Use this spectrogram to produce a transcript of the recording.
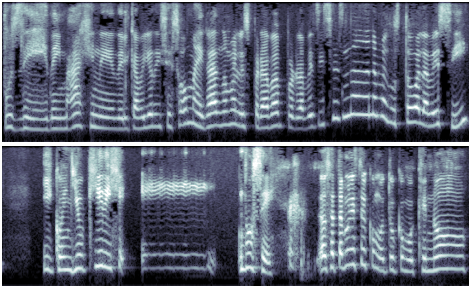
pues de, de imagen, eh, del cabello, dices, oh my god, no me lo esperaba, pero a la vez dices, no, no me gustó, a la vez sí, y con Yuki dije, eh, no sé, o sea, también estoy como tú, como que no,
